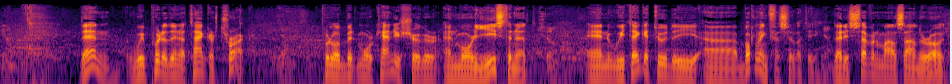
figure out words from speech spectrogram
Yeah. Then we put it in a tanker truck. Yeah. Put a little bit more candy sugar and more yeast in it. Sure and we take it to the uh, bottling facility yeah. that is seven miles down the road.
